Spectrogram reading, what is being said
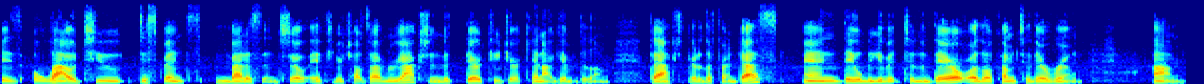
is allowed to dispense medicine. So if your child's having a reaction, their teacher cannot give it to them. They have to go to the front desk and they will be give it to them there or they'll come to their room. Um,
